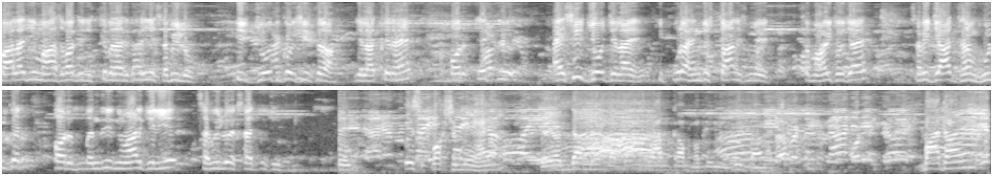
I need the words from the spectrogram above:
बालाजी महासभा के जितने पदाधिकारी हैं, सभी लोग इस ज्योति को इसी तरह जलाते रहें और एक ऐसी जोत जलाएँ कि पूरा हिंदुस्तान इसमें समाहित हो जाए। सभी जात धर्म भूलकर और मंदिर निर्माण के लिए सभी लोग एक साथ जुट हों इस पक्ष में है अयोध्या में भगवान राम का भव्य मंदिर बनना बाधाएँ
